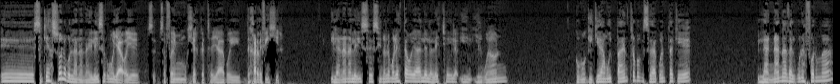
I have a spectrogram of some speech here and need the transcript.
eh, se queda solo con la nana y le dice como ya, oye, se, se fue mi mujer, ¿cachai? Ya voy a dejar de fingir. Y la nana le dice, si no le molesta voy a darle la leche y, la- y- y el weón como que queda muy para adentro porque se da cuenta que la nana de alguna forma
